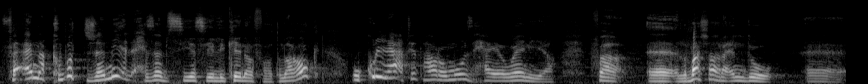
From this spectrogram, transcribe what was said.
فأنا قبضت جميع الأحزاب السياسية اللي كاينة في ماروك وكلها اعطيتها رموز حيوانية. فالبشر عنده آه،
